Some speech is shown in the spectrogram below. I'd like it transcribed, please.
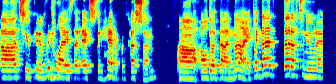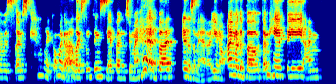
uh, to kind of realize that I actually have a concussion. Uh, although that night, like that that afternoon, I was I was kind of like, oh my god, like some things happened to my head, but it doesn't matter. You know, I'm on the boat, I'm happy, I'm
